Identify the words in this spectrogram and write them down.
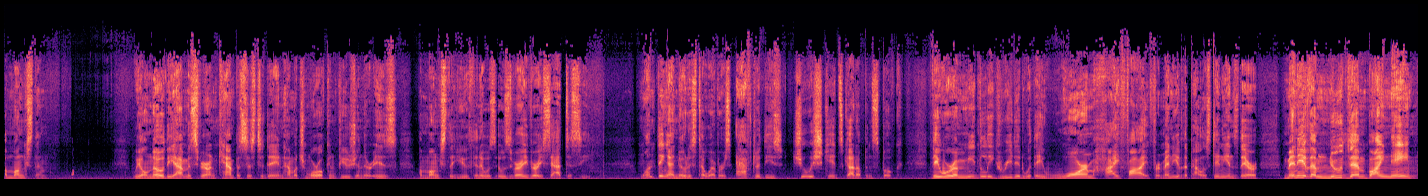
amongst them. We all know the atmosphere on campuses today and how much moral confusion there is amongst the youth, and it was it was very very sad to see. One thing I noticed, however, is after these Jewish kids got up and spoke, they were immediately greeted with a warm high five for many of the Palestinians there. Many of them knew them by name.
